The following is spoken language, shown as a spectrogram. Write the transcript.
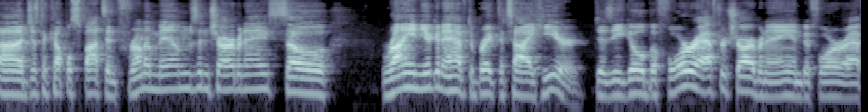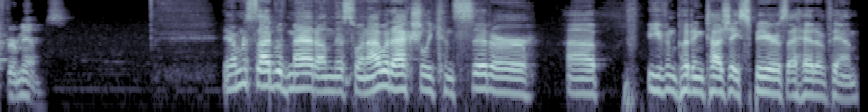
uh, just a couple spots in front of Mims and Charbonnet. So, Ryan, you're going to have to break the tie here. Does he go before or after Charbonnet and before or after Mims? Yeah, I'm going to side with Matt on this one. I would actually consider uh, even putting Tyjae Spears ahead of him.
